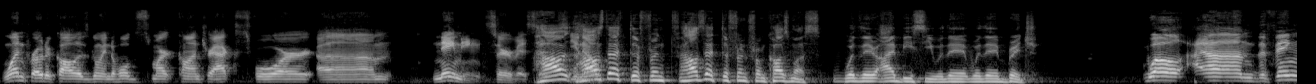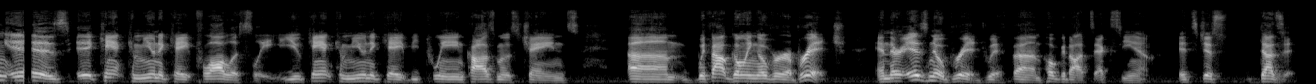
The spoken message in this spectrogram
One protocol is going to hold smart contracts for um, naming service. How you know? how's that different? How's that different from Cosmos with their IBC with their with their bridge? Well, um, the thing is, it can't communicate flawlessly. You can't communicate between Cosmos chains um, without going over a bridge, and there is no bridge with um, Polkadot's XCM. It just does it,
